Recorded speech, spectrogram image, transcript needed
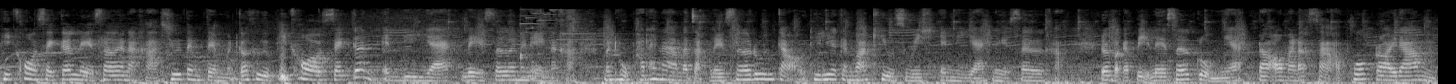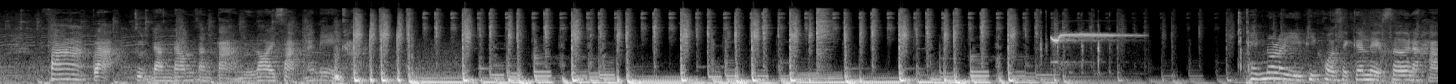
Pico Second Laser นะคะ ชื่อเต็มๆมันก็คือ Pico Second ND Yak Laser นั่นเองนะคะ มันถูกพัฒนามาจากเลเซอร์รุ่นเก่าที่เรียกกันว่า Q Switch ND Yak Laser ค่ะ โดยปกติเลเซอร์กลุ่มนี้เราเอามารักษาพวกรอยดำ ฝ้ากระจุดด่างดำต่างๆ หรือรอยสักนั่นเองค่ะเทคโนโลยี Pico Second Laser นะคะ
